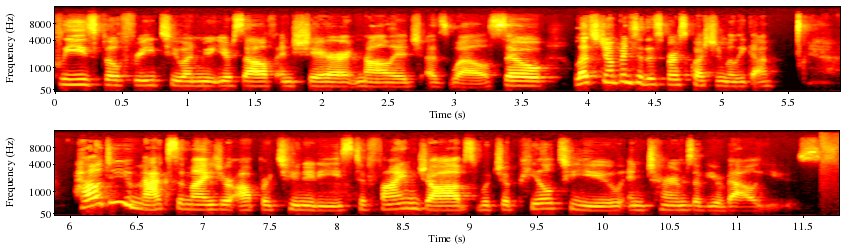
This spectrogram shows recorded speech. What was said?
please feel free to unmute yourself and share knowledge as well. So let's jump into this first question, Malika. How do you maximize your opportunities to find jobs which appeal to you in terms of your values?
